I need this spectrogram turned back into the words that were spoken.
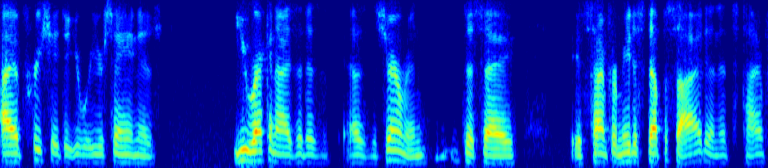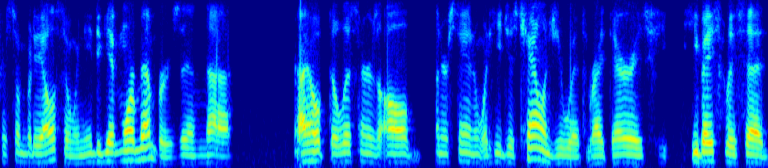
I appreciate that you, what you're saying is you recognize it as as the chairman to say it's time for me to step aside and it's time for somebody else and we need to get more members and uh, I hope the listeners all understand what he just challenged you with right there is he, he basically said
